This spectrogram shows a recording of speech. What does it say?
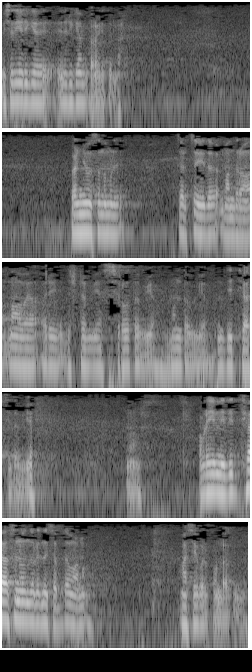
വിശദീകരിക്കാതിരിക്കാൻ പറയത്തില്ല. കഴിഞ്ഞ ദിവസം നമ്മൾ ചർച്ച ചെയ്ത മന്ത്രം ആത്മാവ ഒരു ദൃഷ്ടവ്യ ശ്രോതവ്യ മന്ദവ്യ നിധിധ്യാസിതവ്യ. അവിടെ ഈ നിധിധ്യാസനം എന്ന് പറയുന്ന ശബ്ദമാണ് ആശയക്കുഴപ്പമുണ്ടാക്കുന്നത്.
